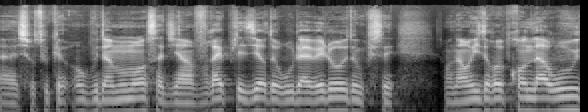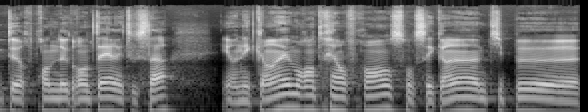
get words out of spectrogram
euh, surtout qu'au bout d'un moment, ça devient un vrai plaisir de rouler à vélo. Donc, on a envie de reprendre la route, de reprendre le grand air et tout ça. Et on est quand même rentré en France. On s'est quand même un petit peu euh,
